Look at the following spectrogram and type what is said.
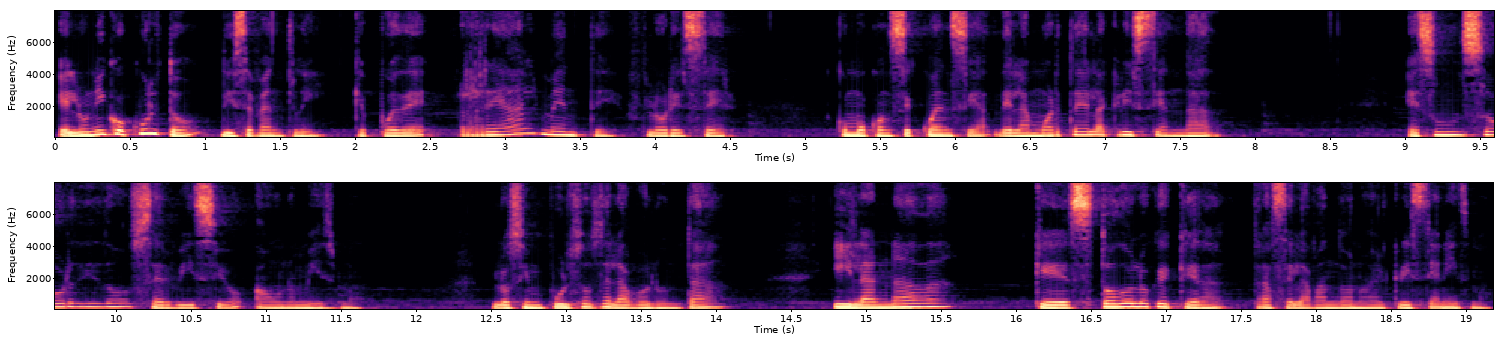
El único culto, dice Bentley, que puede realmente florecer como consecuencia de la muerte de la cristiandad es un sórdido servicio a uno mismo, los impulsos de la voluntad y la nada que es todo lo que queda tras el abandono del cristianismo.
